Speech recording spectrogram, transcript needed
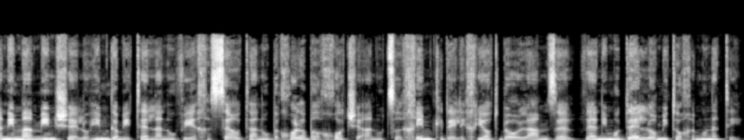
אני מאמין שאלוהים גם ייתן לנו ויחסה אותנו בכל הברכות שאנו צריכים כדי לחיות בעולם זה, ואני מודה לו מתוך אמונתי.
